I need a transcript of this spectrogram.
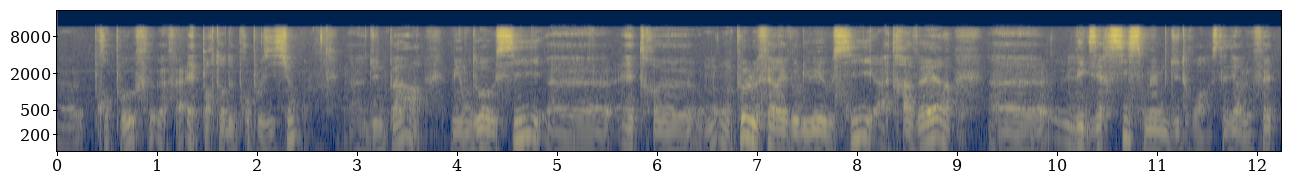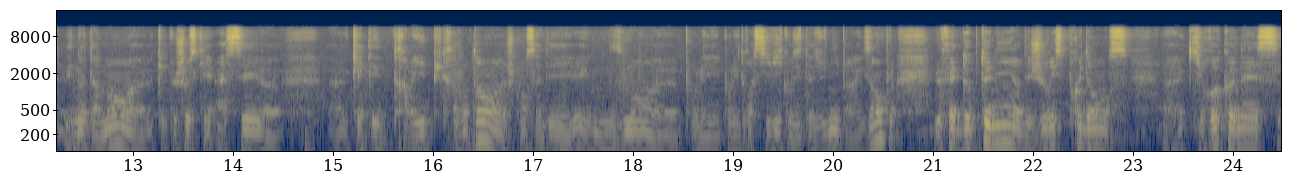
être porteur de propositions, d'une part, mais on doit aussi être, on, peut le faire évoluer aussi à travers l'exercice même du droit, c'est-à-dire le fait, et notamment quelque chose qui est assez qui a été travaillé depuis très longtemps, je pense à des mouvements pour les, pour les droits civiques aux États-Unis par exemple, le fait d'obtenir des jurisprudences qui reconnaissent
